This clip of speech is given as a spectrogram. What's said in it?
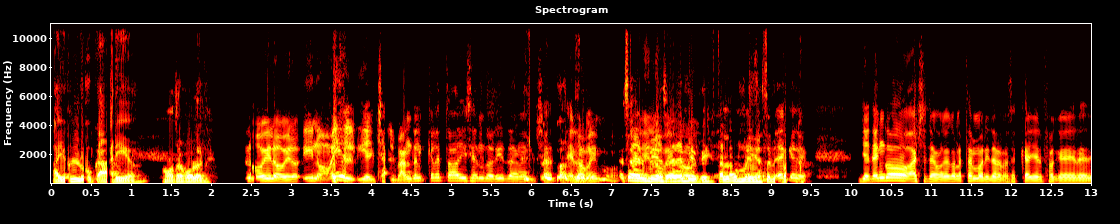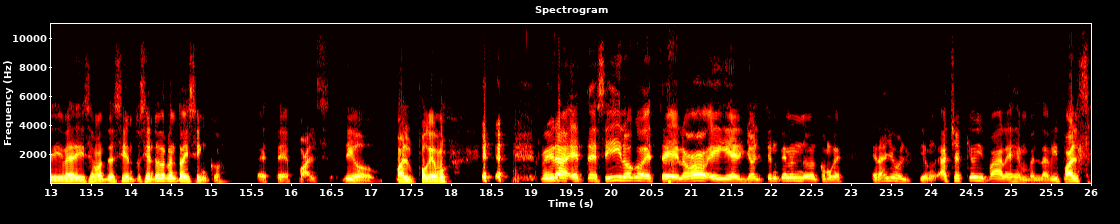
hay un Lucario con otro color. lo vi, lo vi, lo- y no, y el, y el Charmander que le estaba diciendo ahorita en el chat, es lo mismo. Ese es el Es mío, ese es el mismo. MVP, está al lado mío. Eso ese es es mi que- yo tengo, H, tengo que conectarme ahorita. Lo que pasa es que ayer fue que le di, ve, dice más de 100, 135. Este, pals, digo, pal Pokémon. Mira, este, sí, loco, este, no, y el Jolteon tiene como que, era Jolteon. H, es que vi pales, en verdad, vi pals.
